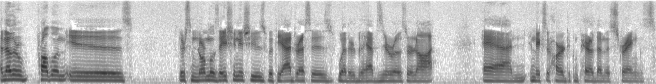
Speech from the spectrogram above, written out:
another problem is there's some normalization issues with the addresses, whether they have zeros or not, and it makes it hard to compare them as strings.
